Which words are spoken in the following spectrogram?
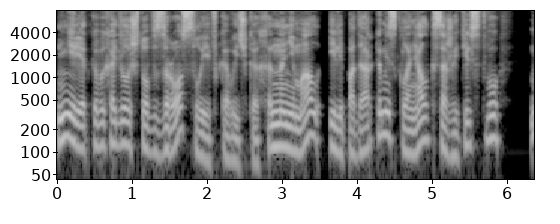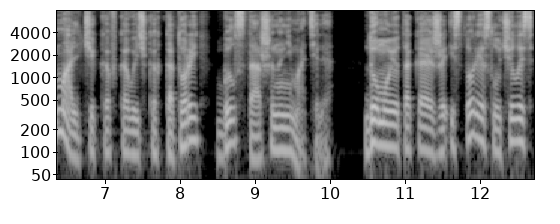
Нередко выходило, что «взрослый» в кавычках нанимал или подарками склонял к сожительству «мальчика» в кавычках, который был старше нанимателя. Думаю, такая же история случилась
